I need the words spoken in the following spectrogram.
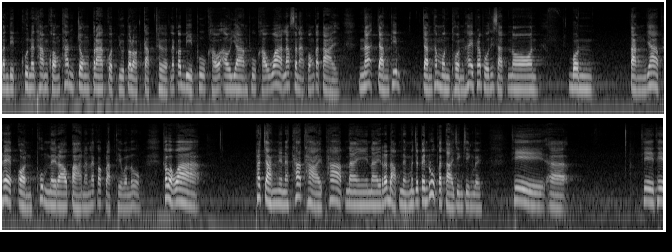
บัณฑิตคุณธรรมของท่านจงปรากฏอยู่ตลอดกับเถิด แล้วก็บีบภูเขาเอายางภูเขาวาดลักษณะของกระต่าย ณจันที่จันทมนทนให้พระโพธิสัตว์นอน บนตังหญ้าแพรกอ่อนพุ่มในราวป่านั้นแล้วก็กลับเทวโลก เขาบอกว่าพระจันทร์เนี่ยนะถ้าถ่ายภาพในในระดับหนึ่ง มันจะเป็นรูปกระต่ายจริง ๆเลย ที่ ที่ที่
